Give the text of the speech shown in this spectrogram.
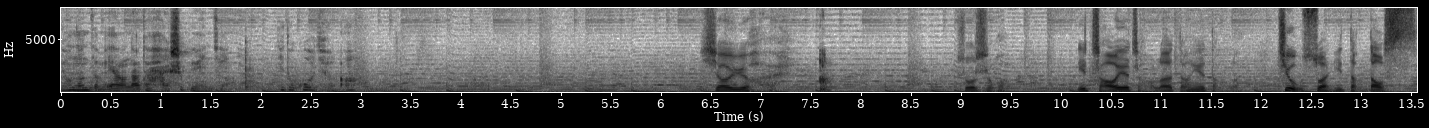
又能怎么样呢？他还是不愿意见你。那都过去了啊。肖雨海，说实话，你找也找了，等也等了，就算你等到死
